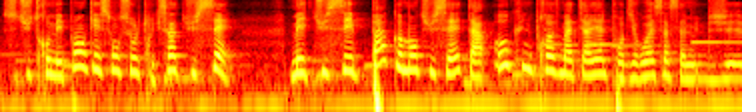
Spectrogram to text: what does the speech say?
si tu te remets pas en question sur le truc, ça tu sais, mais tu sais pas comment tu sais, tu n'as aucune preuve matérielle pour dire ouais ça ça je,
